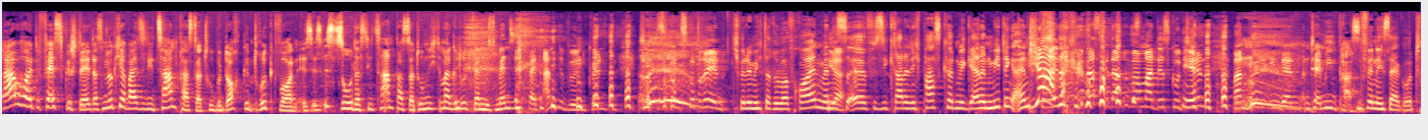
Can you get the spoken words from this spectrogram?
Habe heute festgestellt, dass möglicherweise die Zahnpastatube doch gedrückt worden ist. Es ist so, dass die Zahnpastatuben nicht immer gedrückt werden müssen, wenn sie sich vielleicht angewöhnen könnten, die so zu drehen. Ich würde mich darüber freuen, wenn Ja. es äh, für Sie gerade nicht passt, können wir gerne ein Meeting einstellen. Ja, wir darüber mal diskutieren. Wann würde Ihnen denn ein Termin passen? Finde ich sehr gut.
